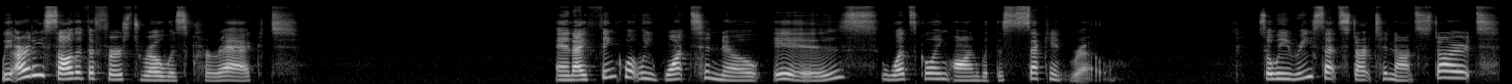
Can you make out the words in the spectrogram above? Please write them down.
We already saw that the first row was correct. And I think what we want to know is what's going on with the second row. So we reset start to not start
